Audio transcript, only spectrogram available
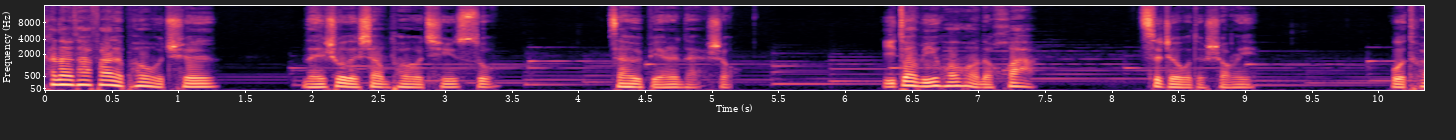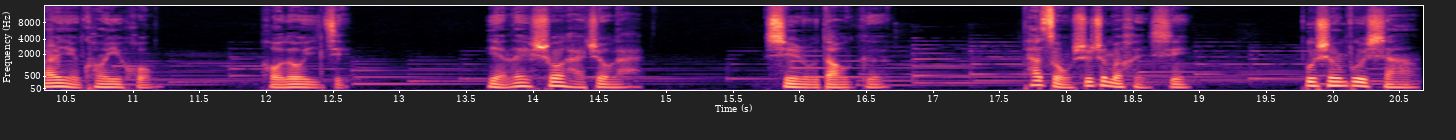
看到他发的朋友圈，难受的向朋友倾诉，在为别人难受。一段明晃晃的话，刺着我的双眼。我突然眼眶一红，喉咙一紧，眼泪说来就来，心如刀割。他总是这么狠心，不声不响，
